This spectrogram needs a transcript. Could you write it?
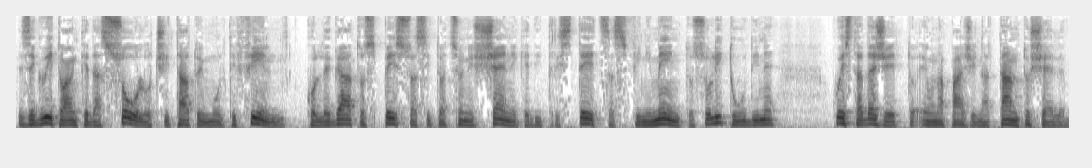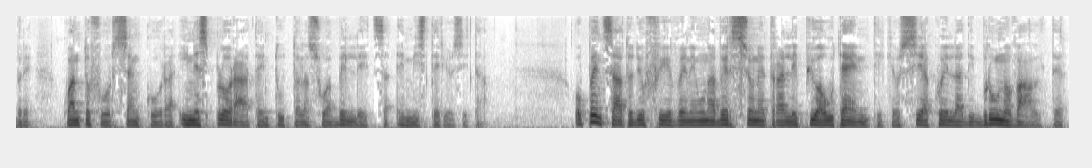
Eseguito anche da solo, citato in molti film, collegato spesso a situazioni sceniche di tristezza, sfinimento, solitudine, questo adagetto è una pagina tanto celebre quanto forse ancora inesplorata in tutta la sua bellezza e misteriosità. Ho pensato di offrirvene una versione tra le più autentiche, ossia quella di Bruno Walter,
